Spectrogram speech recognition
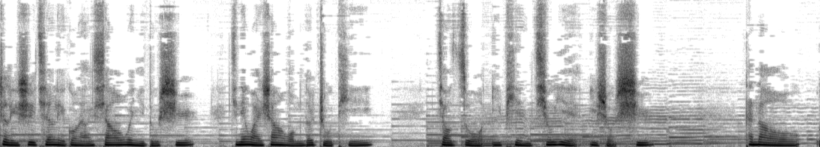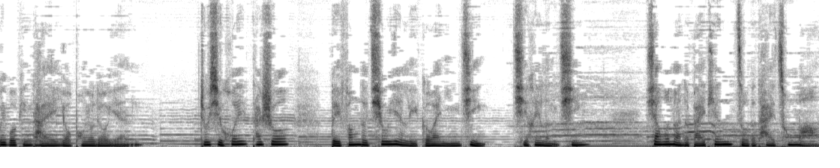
这里是千里共良宵，为你读诗。今天晚上我们的主题叫做“一片秋叶一首诗”。看到微博平台有朋友留言，周旭辉他说：“北方的秋夜里格外宁静，漆黑冷清，像温暖的白天走得太匆忙，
